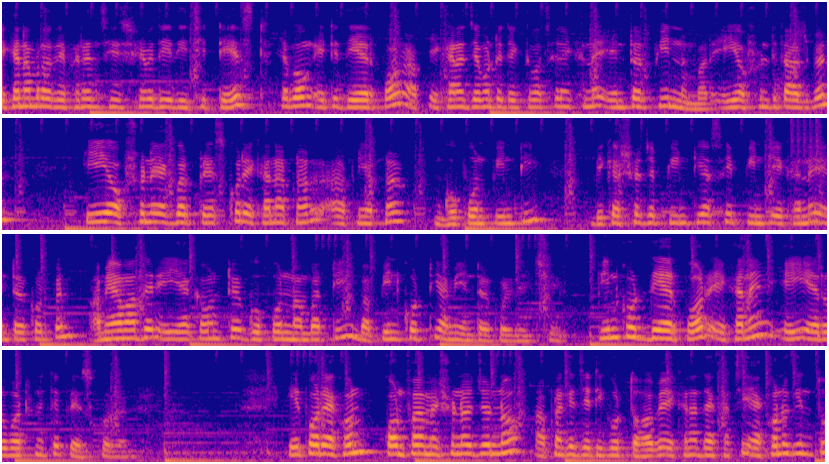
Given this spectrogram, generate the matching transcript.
এখানে আমরা রেফারেন্স হিসেবে দিয়ে দিচ্ছি টেস্ট এবং এটি দেওয়ার পর, এখানে যেমনটি দেখতে পাচ্ছেন, এখানে এন্টার পিন নাম্বার এই অপশনটিতে আসবেন। এই অপশনে একবার প্রেস করে এখানে আপনার, আপনি আপনার গোপন পিনটি, বিকাশের যে পিনটি আছে, এই পিনটি এখানে এন্টার করবেন। আমি আমাদের এই অ্যাকাউন্টের গোপন নাম্বারটি বা পিনকোডটি আমি এন্টার করে দিচ্ছি। পিনকোড দেওয়ার পর এখানে এই অ্যারো বাটনটিতে প্রেস করবেন। এরপর এখন কনফার্মেশনের জন্য আপনাকে যেটি করতে হবে, এখানে দেখাচ্ছি এখনও কিন্তু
